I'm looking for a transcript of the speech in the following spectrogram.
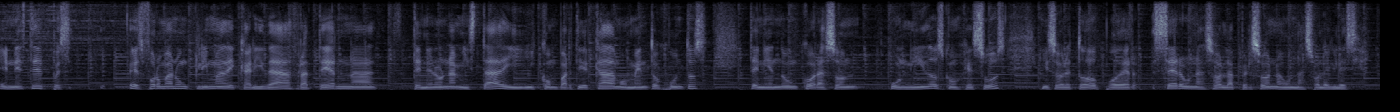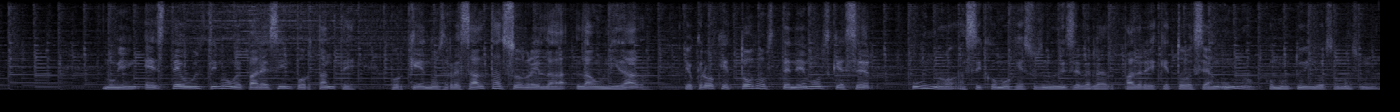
En este, pues, es formar un clima de caridad fraterna, tener una amistad y, y compartir cada momento juntos, teniendo un corazón unidos con Jesús y sobre todo poder ser una sola persona, una sola iglesia. Muy bien, este último me parece importante porque nos resalta sobre la, la, unidad. Yo creo que todos tenemos que ser uno, así como Jesús nos dice, ¿verdad? Padre, que todos sean uno, como tú y yo somos uno.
